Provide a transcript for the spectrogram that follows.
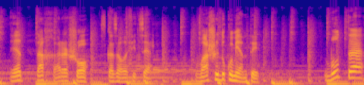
– это хорошо!» – сказал офицер «Ваши документы!» «Будто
